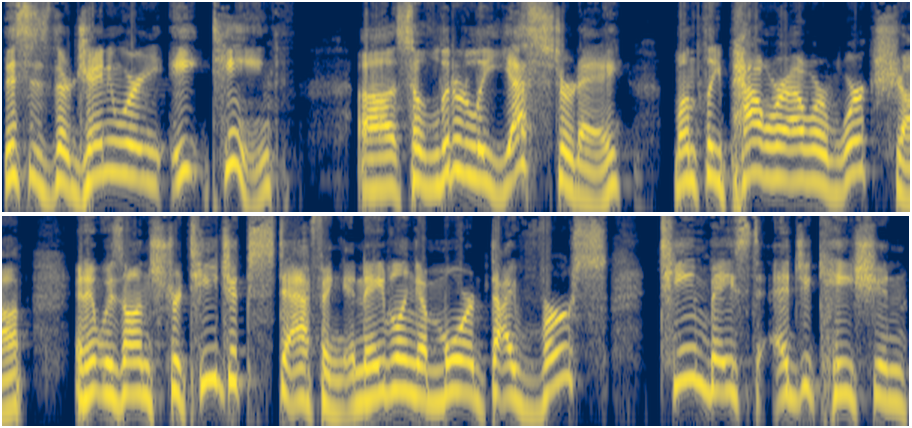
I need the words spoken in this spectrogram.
This is their January 18th. Uh, so literally yesterday, monthly power hour workshop, and it was on strategic staffing, enabling a more diverse team based education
